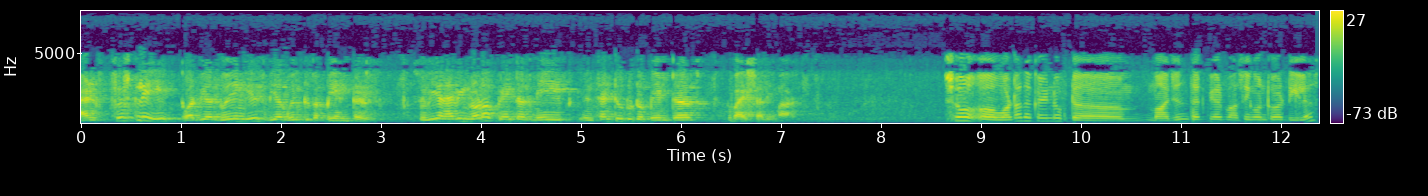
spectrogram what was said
And fifthly, what we are doing is we are going to the painters. So we are having a lot of painters meet, incentive to the painters to buy Shalimar. So uh, what are the kind of the margins that we are passing on to our dealers?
